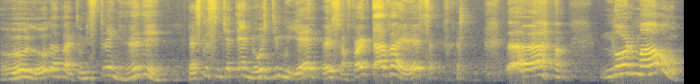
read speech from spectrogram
ô oh, louco rapaz, tô me estranhando, parece que eu senti até nojo de mulher, eu só fartava essa. Não, normal.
